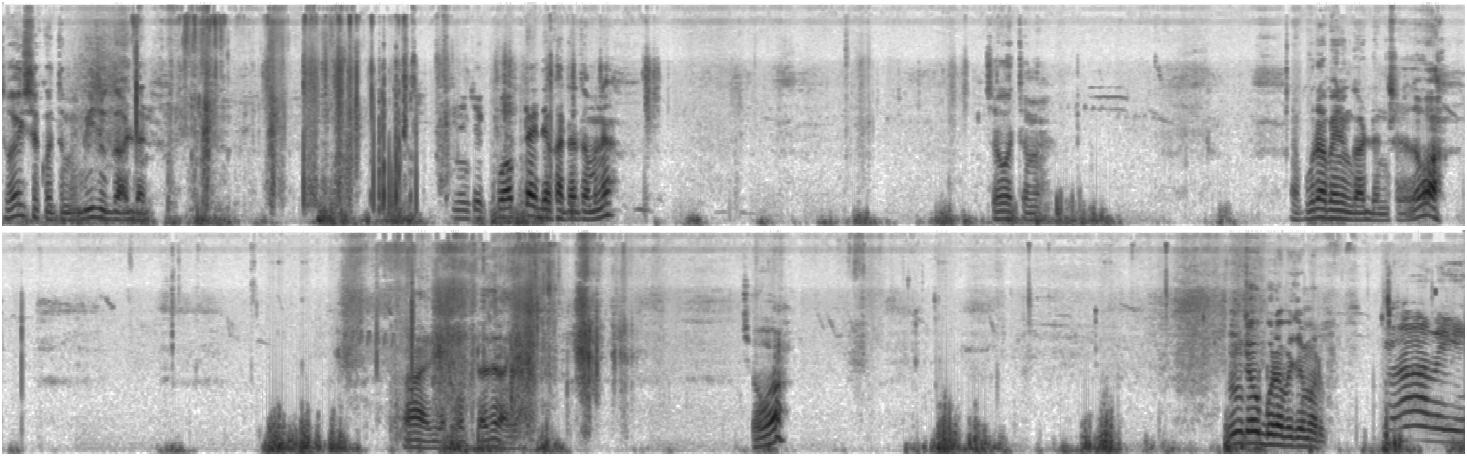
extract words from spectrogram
જોઈ શકો તમે બીજું ગાર્ડન નીચે પોપટાઈ દેખાતા તમને જુઓ તમે. આ પુરાભાઈનું ગાર્ડન છે જુઓ. હા એ પોપટા છે અહીંયા. જુઓ. હું કેવું બુરાભાઈ છે મારું? હા ભાઈ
